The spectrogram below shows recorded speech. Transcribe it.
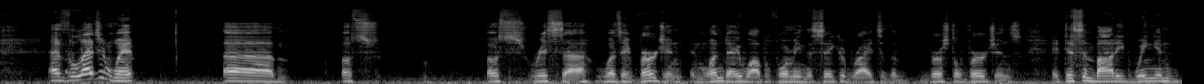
As the legend went, um, Os- Osrissa was a virgin, and one day, while performing the sacred rites of the Vestal Virgins, a disembodied winged,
